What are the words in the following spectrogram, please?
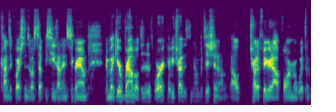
kinds of questions about stuff he sees on Instagram. And like, you're a brown belt. Does this work? Have you tried this in competition? I'll, I'll try to figure it out for him or with him.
